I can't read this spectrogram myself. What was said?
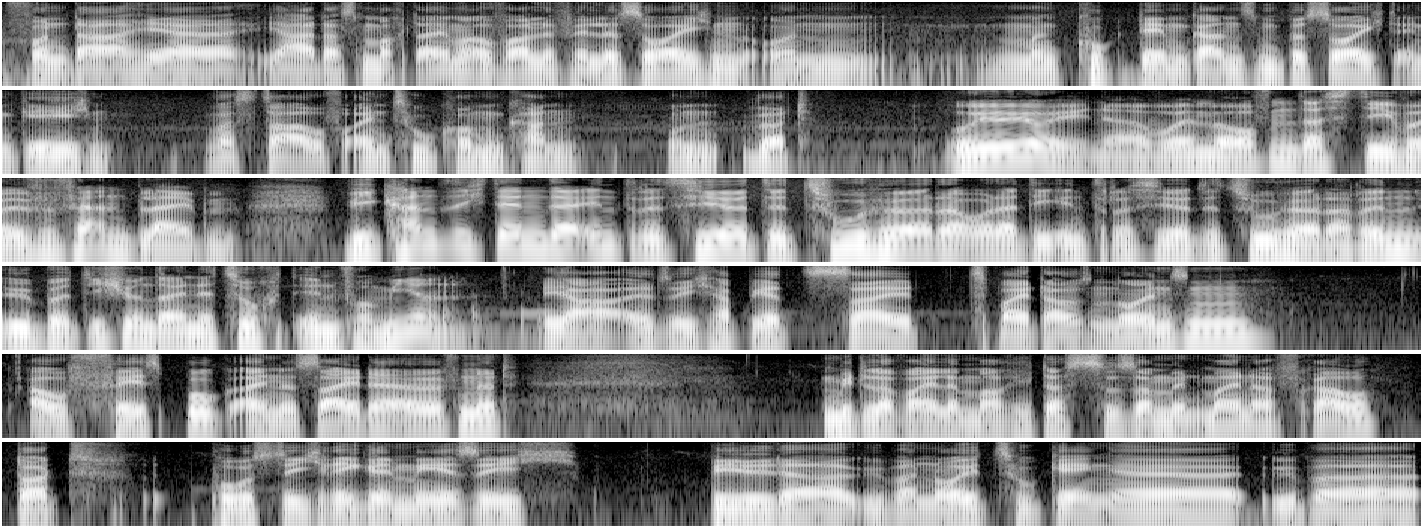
Von daher, ja, das macht einem auf alle Fälle Seuchen und man guckt dem Ganzen besorgt entgegen, was da auf einen zukommen kann und wird. Uiuiui, na wollen wir hoffen, dass die Wölfe fernbleiben. Wie kann sich denn der interessierte Zuhörer oder die interessierte Zuhörerin über dich und deine Zucht informieren? Ja, also ich habe jetzt seit 2019 auf Facebook eine Seite eröffnet. Mittlerweile mache ich das zusammen mit meiner Frau. Dort poste ich regelmäßig Bilder über Neuzugänge, über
